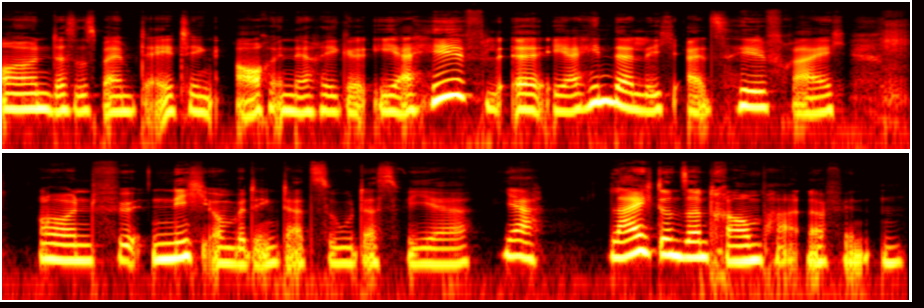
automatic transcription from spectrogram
und das ist beim Dating auch in der Regel eher hilf äh, eher hinderlich als hilfreich und führt nicht unbedingt dazu, dass wir ja leicht unseren Traumpartner finden.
